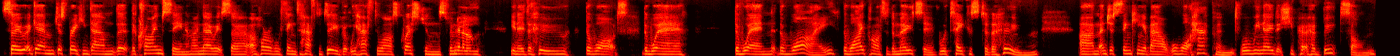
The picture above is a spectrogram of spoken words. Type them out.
so again, just breaking down the, the crime scene, and I know it's a, a horrible thing to have to do, but we have to ask questions. For no. me, you know, the who, the what, the where, the when, the why, the why part of the motive would take us to the whom. Um, and just thinking about well, what happened. Well, we know that she put her boots on,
